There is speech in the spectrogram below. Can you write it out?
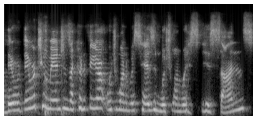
there were there were two mansions. I couldn't figure out which one was his and which one was his son's.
